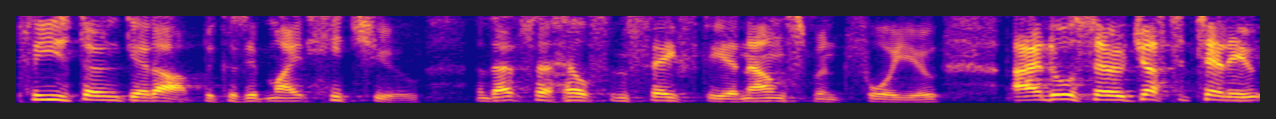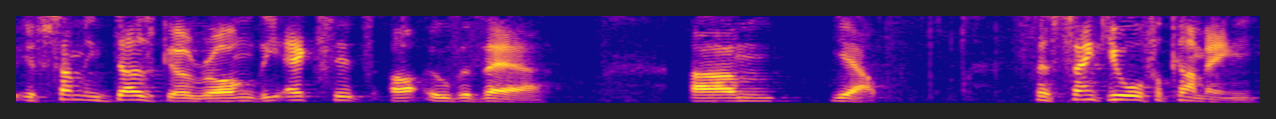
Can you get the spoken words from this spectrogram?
Please don't get up because it might hit you. And that's a health and safety announcement for you. And also, just to tell you, if something does go wrong, the exits are over there. Um, yeah. So thank you all for coming.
